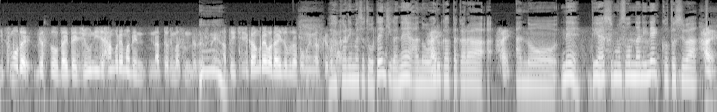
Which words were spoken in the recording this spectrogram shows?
いつもだですと大体12時半ぐらいまでになっておりますんでですね、うんあと1時間ぐらいは大丈夫だと思いますけども。わかりました。お天気がね、あの、はい悪かったから、あはいあの、ね、出足もそんなにね、今年は、はい。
